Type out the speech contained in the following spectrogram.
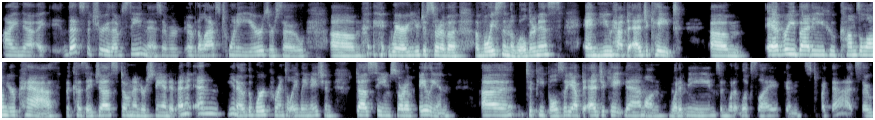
I know I, that's the truth. I've seen this over over the last 20 years or so, um, where you're just sort of a, a voice in the wilderness, and you have to educate um, everybody who comes along your path because they just don't understand it. And and you know the word parental alienation does seem sort of alien uh, to people. So you have to educate them on what it means and what it looks like and stuff like that. So,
